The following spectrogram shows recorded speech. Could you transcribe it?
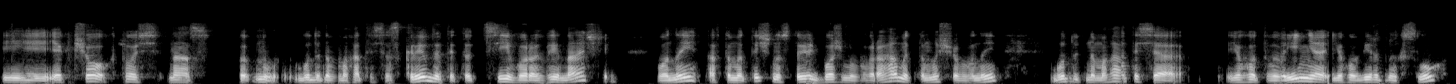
і якщо хтось нас ну, буде намагатися скривдити, то ці вороги наші, вони автоматично стають Божими ворогами, тому що вони будуть намагатися його творіння, його вірних слуг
